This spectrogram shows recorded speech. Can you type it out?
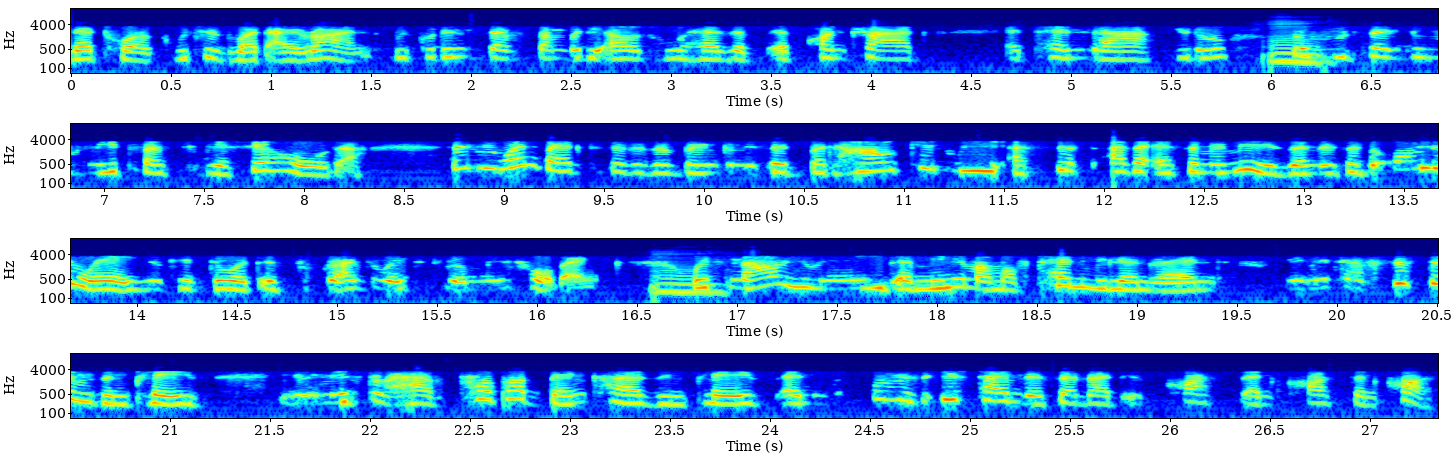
network, which is what I run. We couldn't serve somebody else who has a, a contract, a tender, you know. So mm. we said you need first to be a shareholder. Then we went back to the Reserve Bank and we said, but how can we assist other SMMEs? And they said the only way you can do it is to graduate to a mutual bank, mm. which now you need a minimum of 10 million rand. You need to have systems in place. You need to have proper bankers in place. And obviously each time they said that is cost and cost and cost.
